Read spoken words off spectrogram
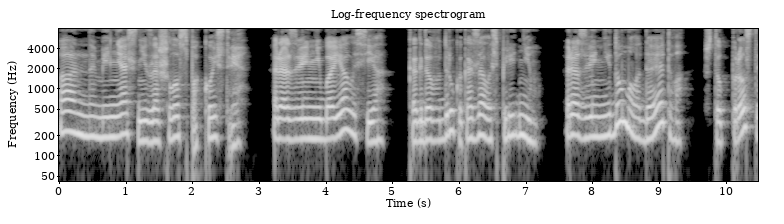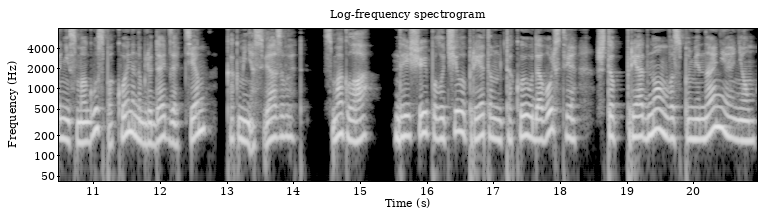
А на меня снизошло спокойствие. Разве не боялась я, когда вдруг оказалась перед ним. Разве не думала до этого, что просто не смогу спокойно наблюдать за тем, как меня связывают? Смогла. Да еще и получила при этом такое удовольствие, что при одном воспоминании о нем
